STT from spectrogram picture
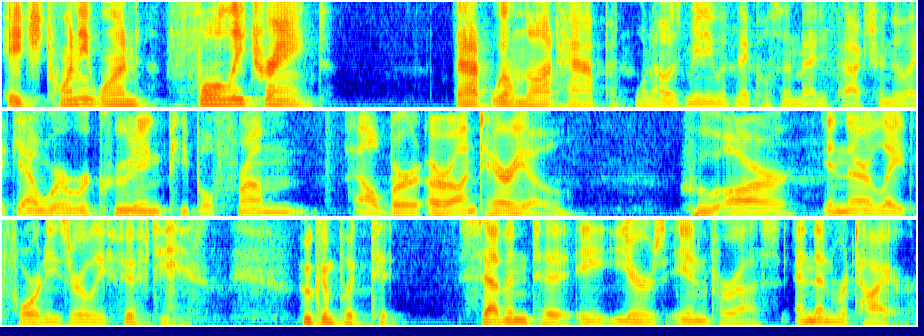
age 21, fully trained. That will not happen. when I was meeting with Nicholson Manufacturing, they're like, "Yeah, we're recruiting people from Alberta or Ontario, who are in their late 40s, early 50s, who can put t- seven to eight years in for us and then retire.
